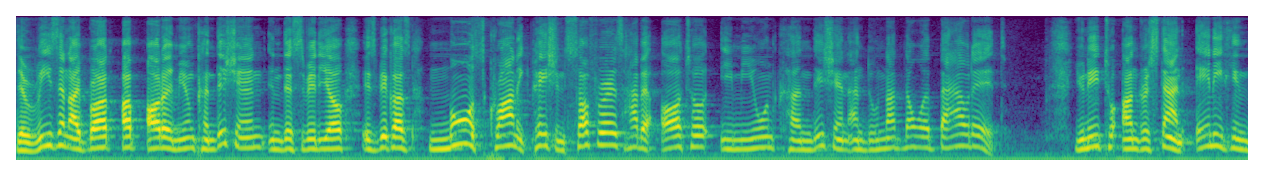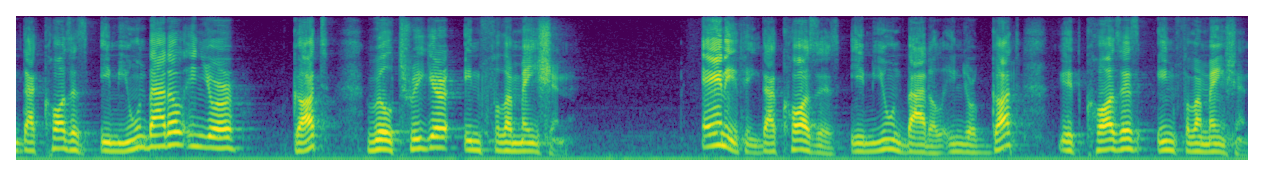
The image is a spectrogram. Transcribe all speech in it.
The reason I brought up autoimmune condition in this video is because most chronic patient sufferers have an autoimmune condition and do not know about it. You need to understand anything that causes immune battle in your gut will trigger inflammation. Anything that causes immune battle in your gut it causes inflammation.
